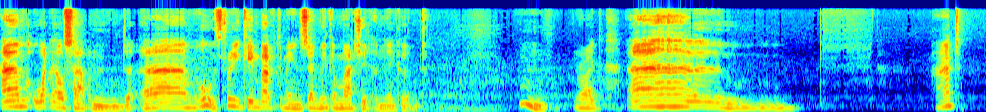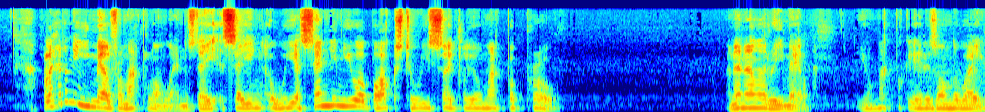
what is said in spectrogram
um, what else happened? Um, oh, three came back to me and said we can match it, and they couldn't. Hmm, right. Uh, had well, I had an email from Apple on Wednesday saying, we are sending you a box to recycle your MacBook Pro. And then another email, your MacBook Air is on the way.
